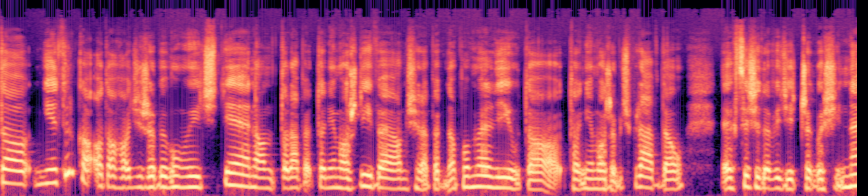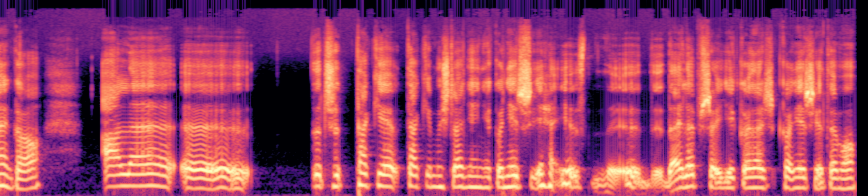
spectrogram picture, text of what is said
to nie tylko o to chodzi, żeby mówić, nie, no to, na, to niemożliwe, on się na pewno pomylił, to, to nie może być prawdą, e, chce się dowiedzieć czegoś innego, ale yy, znaczy takie, takie myślenie niekoniecznie jest e, najlepsze i niekoniecznie temu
